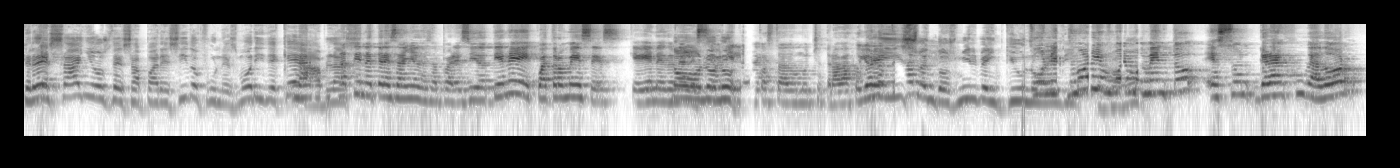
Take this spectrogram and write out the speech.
Tres años desaparecido Funes Mori, ¿de qué hablas? No tiene tres años desaparecido, tiene cuatro meses que viene de una lesión y le ha costado mucho trabajo. Yo ¿Qué hizo en 2021? Funes Mori en buen momento es un gran jugador,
